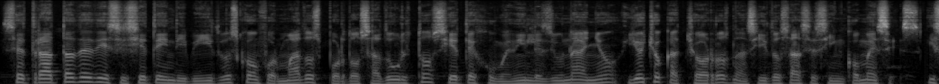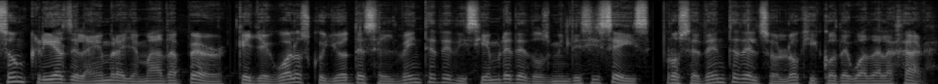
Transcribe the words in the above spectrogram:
Se trata de 17 individuos conformados por dos adultos, 7 juveniles de un año y 8 cachorros nacidos hace 5 meses, y son crías de la hembra llamada Pearl, que llegó a los coyotes el 20 de diciembre de 2016, procedente del zoológico de Guadalajara.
